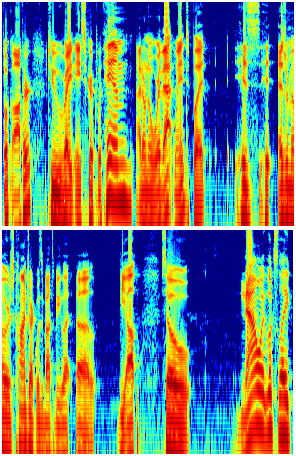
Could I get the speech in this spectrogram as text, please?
book author, to write a script with him. I don't know where that went, but his, his Ezra Miller's contract was about to be let uh, be up. So now it looks like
